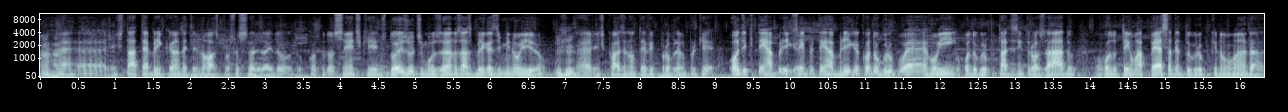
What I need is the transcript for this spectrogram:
Uhum. Né? É, a gente está até brincando entre nós, professores aí do, do, corpo docente, que os dois últimos anos as brigas diminuíram. Uhum. É, a gente quase não teve problema, porque onde que tem a briga? Sempre tem a briga quando o grupo é ruim, ou quando o grupo está desentrosado, ou quando tem uma peça dentro do grupo que não anda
